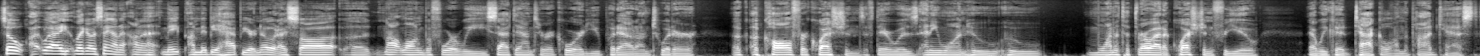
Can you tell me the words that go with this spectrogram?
So, I, I, like I was saying, on a, on a, maybe, on maybe a happier note, I saw uh, not long before we sat down to record, you put out on Twitter a, a call for questions. If there was anyone who who wanted to throw out a question for you that we could tackle on the podcast.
